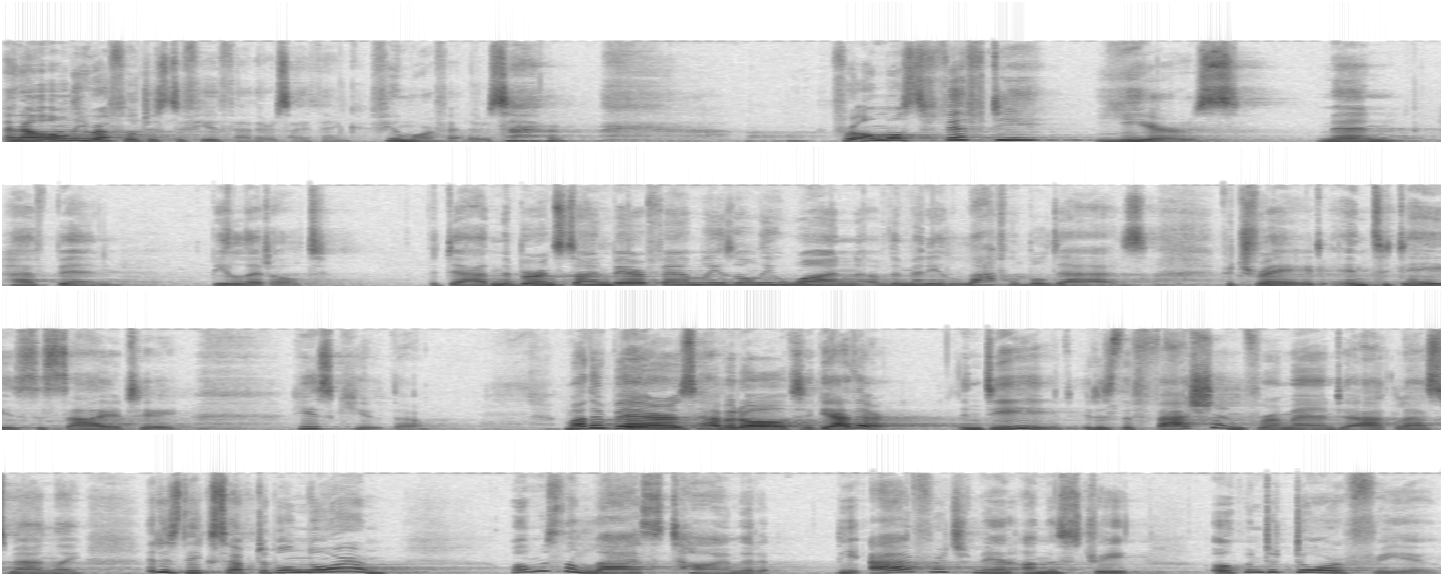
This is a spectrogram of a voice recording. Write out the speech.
And I'll only ruffle just a few feathers, I think, a few more feathers. For almost 50 years, men have been belittled. The dad in the Berenstain Bear family is only one of the many laughable dads portrayed in today's society. He's cute, though. Mother bears have it all together. Indeed, it is the fashion for a man to act less manly. It is the acceptable norm. When was the last time that the average man on the street opened a door for you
